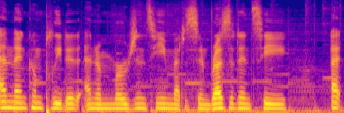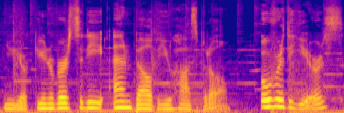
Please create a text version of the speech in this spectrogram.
and then completed an emergency medicine residency at New York University and Bellevue Hospital. Over the years,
